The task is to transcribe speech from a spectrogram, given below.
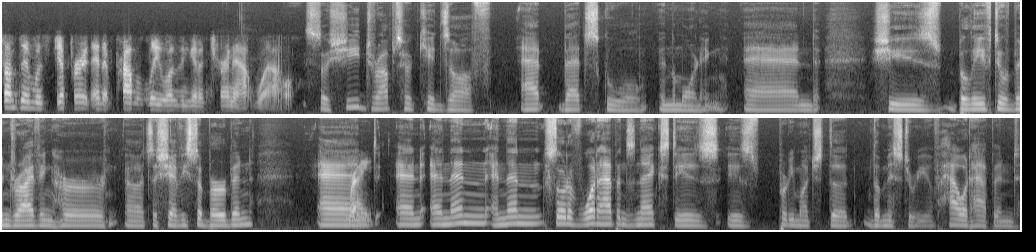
something was different and it probably wasn't going to turn out well. So she drops her kids off at that school in the morning, and she's believed to have been driving her. Uh, it's a Chevy Suburban, and Right. and and then and then sort of what happens next is is pretty much the the mystery of how it happened,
